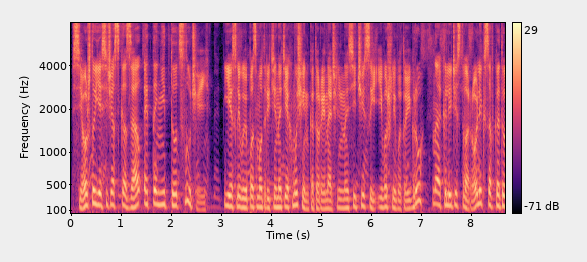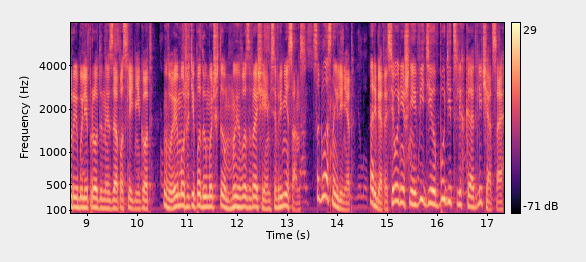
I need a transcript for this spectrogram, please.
Все, что я сейчас сказал, это не тот случай. Если вы посмотрите на тех мужчин, которые начали носить часы и вошли в эту игру, на количество роликсов, которые были проданы за последний год, вы можете подумать, что мы возвращаемся в Ренессанс. Согласны или нет? Ребята, сегодняшнее видео будет слегка отличаться.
